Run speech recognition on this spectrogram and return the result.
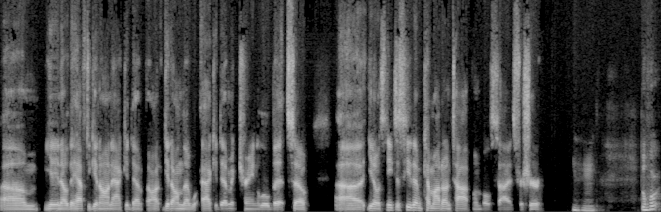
um, you know, they have to get on academic, uh, get on the academic train a little bit. So, uh, you know, it's neat to see them come out on top on both sides for sure. Mm-hmm. Before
